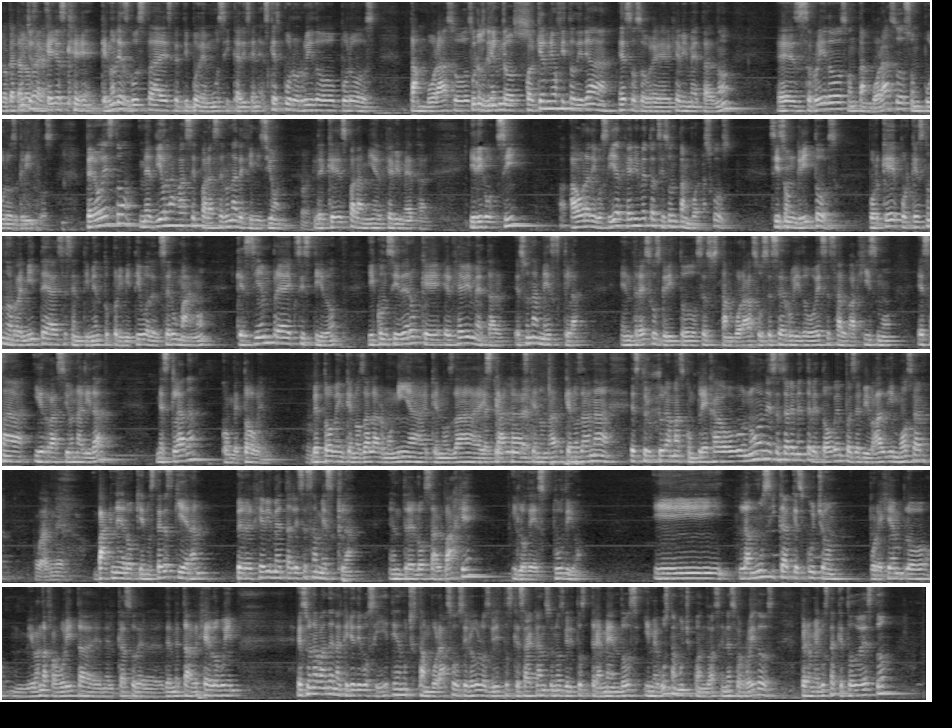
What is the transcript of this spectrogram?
muchos de aquellos que, no les gusta este tipo de música dicen, es que es puro ruido, puros tamborazos. Puros gritos. Cualquier neófito diría eso sobre el heavy metal, ¿no? Es ruido, son tamborazos, son puros gritos. Pero esto me dio la base para hacer una definición de qué es para mí el heavy metal. Y digo, sí, ahora digo, sí, el heavy metal sí son tamborazos, sí son gritos, ¿Por qué? Porque esto nos remite a ese sentimiento primitivo del ser humano que siempre ha existido y considero que el heavy metal es una mezcla entre esos gritos, esos tamborazos, ese ruido, ese salvajismo, esa irracionalidad mezclada con Beethoven. Beethoven que nos da la armonía, que nos da escalas, que nos, que nos, da una estructura más compleja, o no necesariamente Beethoven, pues de Vivaldi, Mozart. Wagner. Wagner o quien ustedes quieran, pero el heavy metal es esa mezcla entre lo salvaje y lo de estudio. Y la música que escucho, por ejemplo, mi banda favorita en el caso del, metal, Halloween, es una banda en la que yo digo, sí, tiene muchos tamborazos y luego los gritos que sacan son unos gritos tremendos y me gusta mucho cuando hacen esos ruidos, pero me gusta que todo esto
